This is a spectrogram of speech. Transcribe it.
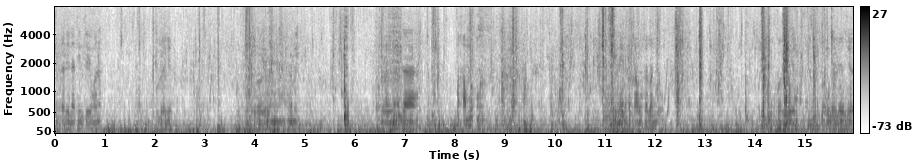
Tanggalin natin to yung ano. Pula niya. Ito yung ano eh. Ito yung naga pakamo. Pinento kamo sa langgo. Paano yan? Tanggal yan siya.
